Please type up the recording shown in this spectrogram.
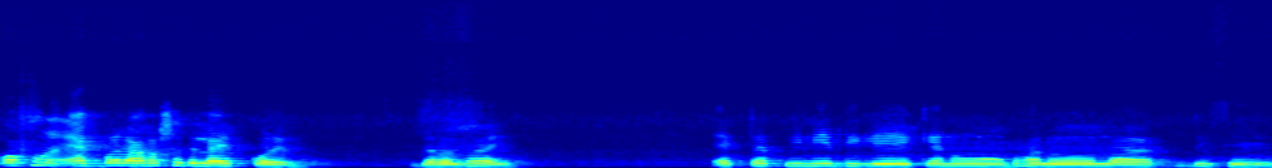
কখন একবার আমার সাথে লাইভ করেন, জালাল ভাই। একটা পিনে দিলে কেন ভালো লাগ দিছে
